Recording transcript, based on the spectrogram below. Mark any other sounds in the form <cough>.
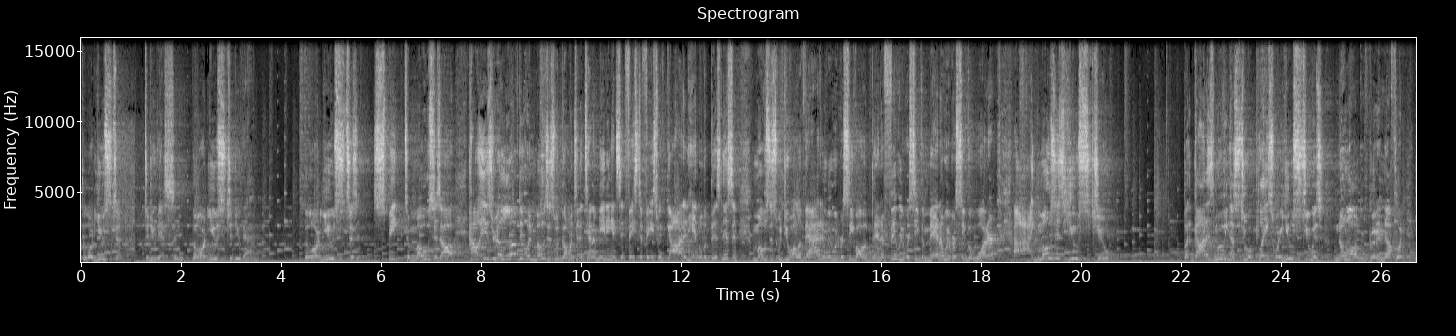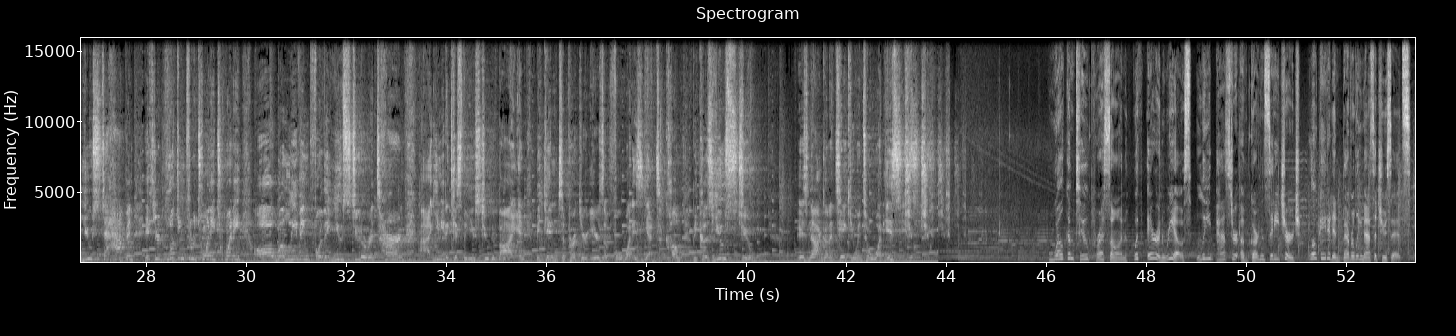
The Lord used to, to do this, and the Lord used to do that. The Lord used to speak to Moses. Oh, how Israel loved it when Moses would go into the tent of meeting and sit face to face with God and handle the business. And Moses would do all of that, and we would receive all the benefit. We receive the manna, we receive the water. Uh, Moses used to but God is moving us to a place where used to is no longer good enough. What used to happen, if you're looking through 2020, all believing for the used to to return, uh, you need to kiss the used to goodbye and begin to perk your ears up for what is yet to come because used to is not going to take you into what is to. Welcome to Press On with Aaron Rios, lead pastor of Garden City Church, located in Beverly, Massachusetts.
